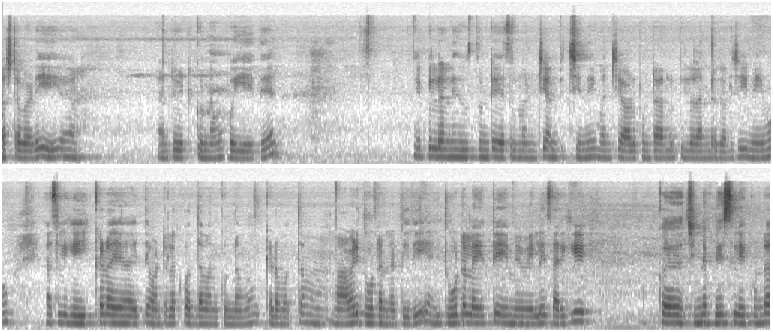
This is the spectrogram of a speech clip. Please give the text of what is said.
కష్టపడి అంటూ పెట్టుకున్నాము పొయ్యి అయితే. ఈ పిల్లల్ని చూస్తుంటే అసలు మంచి అనిపించింది. మంచి ఆడుకుంటారు పిల్లలందరూ కలిసి. మేము అసలు ఇక ఇక్కడ అయితే వంటలకు వద్దాం అనుకున్నాము. ఇక్కడ మొత్తం మామిడి తోట అన్నట్టు ఇది. ఈ తోటలో అయితే మేము వెళ్ళేసరికి ఒక చిన్న ప్లేస్ లేకుండా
